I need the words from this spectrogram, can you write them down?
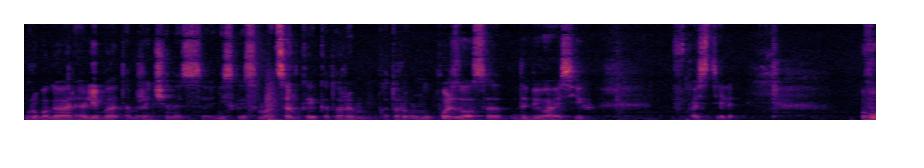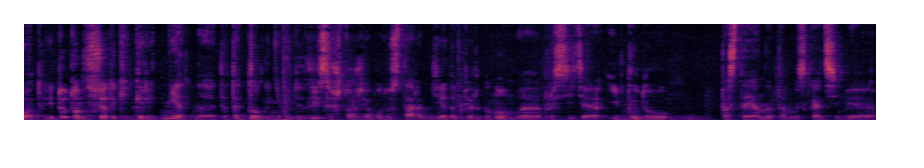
грубо говоря, либо там женщины с низкой самооценкой, которым, которым он пользовался, добиваясь их в постели. Вот, и тут он все-таки говорит, нет, на это так долго не будет длиться, что же я буду старым дедом, пердуном, э, простите, и буду постоянно там искать себе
